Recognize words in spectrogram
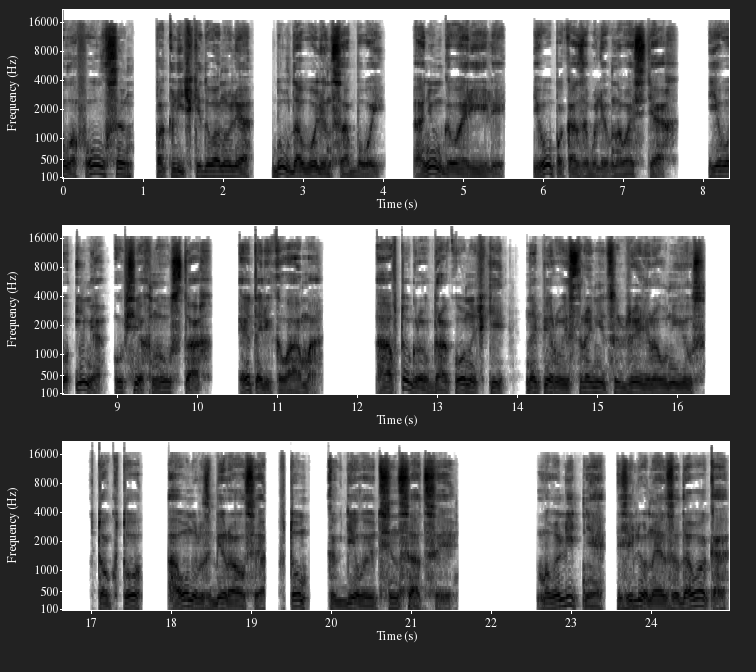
Олаф Олсен по кличке Два Нуля был доволен собой. О нем говорили, его показывали в новостях. Его имя у всех на устах. Это реклама. А автограф драконочки на первой странице General News. Кто-кто, а он разбирался в том, как делают сенсации. Малолетняя зеленая задавака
